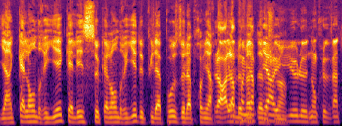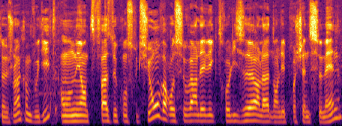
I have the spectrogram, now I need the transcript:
y, a un calendrier. Quel est ce calendrier depuis la pose de la première pierre Alors la première pierre a eu lieu le, donc, le 29 juin, comme vous dites. On est en phase de construction. On va recevoir l'électrolyseur là dans les prochaines semaines.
